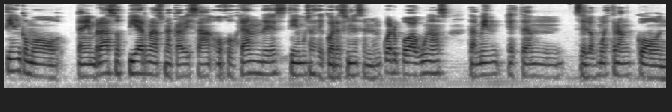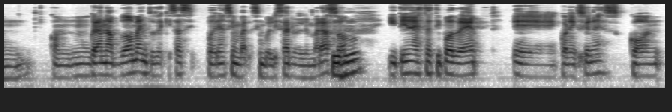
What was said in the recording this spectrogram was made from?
Tienen como también brazos, piernas, una cabeza, ojos grandes, tiene muchas decoraciones en el cuerpo, algunos también están, se los muestran con, con un gran abdomen, entonces quizás podrían simbolizar el embarazo, y tiene este tipo de eh, conexiones con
